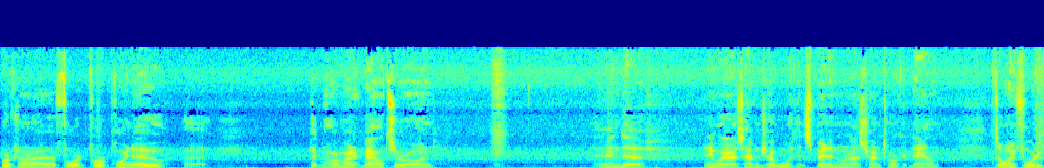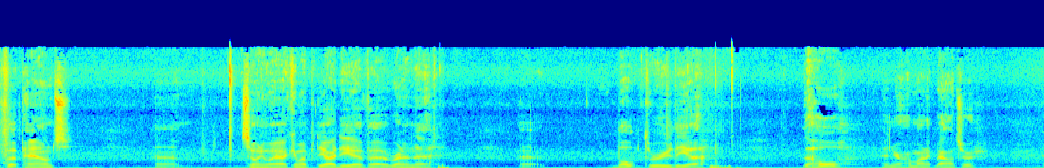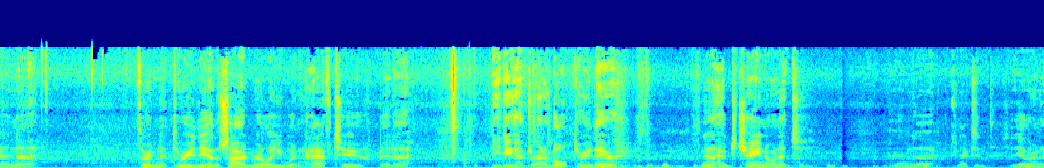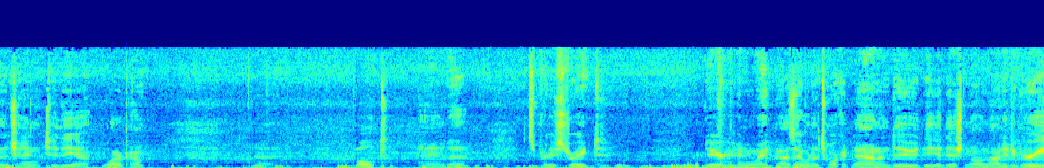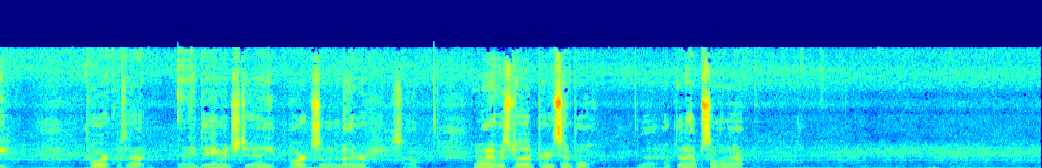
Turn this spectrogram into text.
working on a Ford 4.0, uh, putting the harmonic balancer on. And uh, anyway, I was having trouble with it spinning when I was trying to torque it down. It's only 40 foot pounds. Um, so anyway, I came up with the idea of uh, running a, a, bolt through the uh, the hole in your harmonic balancer and uh, threading it through the other side. Really, you wouldn't have to, but uh, you do have to run a bolt through there. Then I hooked a chain on it and uh, connected the other end of the chain to the uh, water pump uh, bolt, and uh, it's pretty straight there. Anyway, I was able to torque it down and do the additional 90 degree torque without any damage to any parts on the motor. So anyway, it was uh, pretty simple. Uh, hope that helps someone out.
